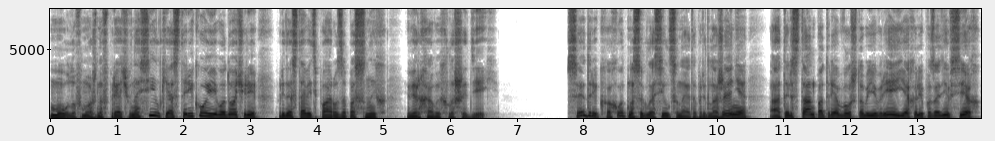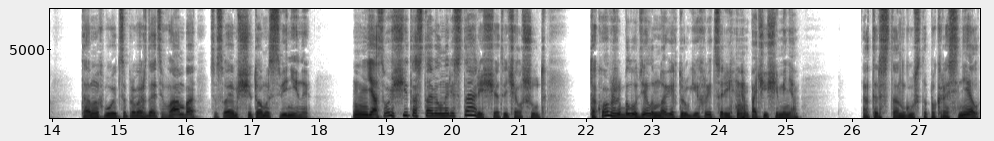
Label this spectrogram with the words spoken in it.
Мулов можно впрячь в носилки, а старику и его дочери предоставить пару запасных верховых лошадей. Седрик охотно согласился на это предложение, а Ательстан потребовал, чтобы евреи ехали позади всех. Там их будет сопровождать Вамба со своим щитом из свинины. «Я свой щит оставил на ресталище», — отвечал Шут. Таков же был удел и многих других рыцарей, почище меня. Ательстан густо покраснел,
